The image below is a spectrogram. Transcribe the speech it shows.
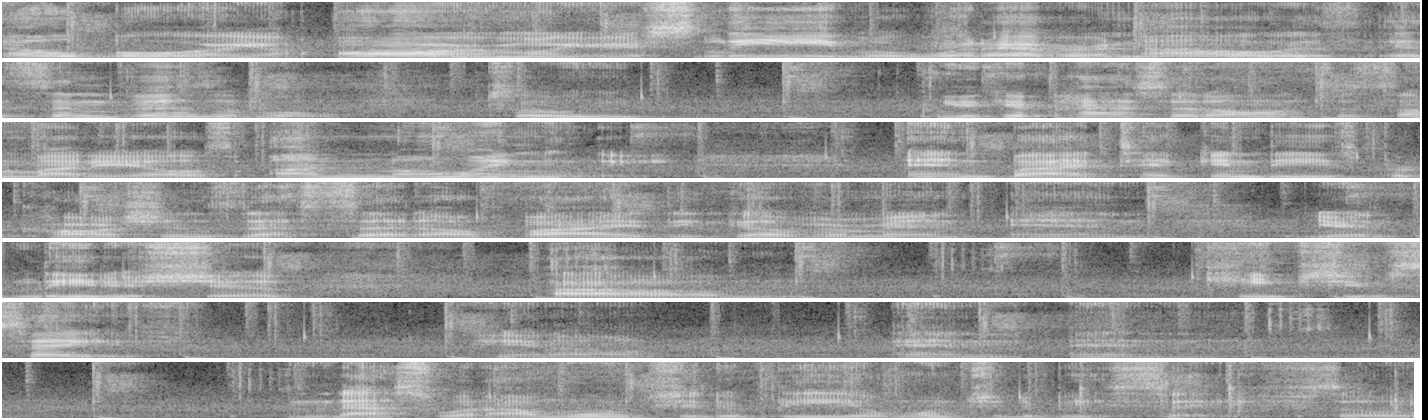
elbow or your arm or your sleeve or whatever. No, it's it's invisible. So you could pass it on to somebody else unknowingly. And by taking these precautions that's set out by the government and your leadership, um, keeps you safe, you know and and that's what I want you to be. I want you to be safe. So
